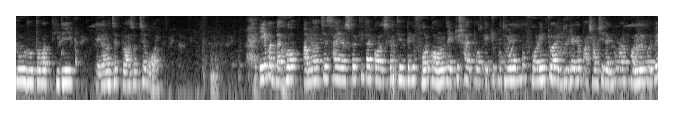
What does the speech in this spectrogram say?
টু রুট ওভার থ্রি এখানে হচ্ছে প্লাস হচ্ছে ওয়ান এবার দেখো, আমরা হচ্ছে সাইন স্কোয়ার থিটা আর কস স্কোয়ার থিটা থেকে ফোর কমন যে একটু একটু প্রথমে লিখব ফোর ইন্টু আর দুইটাকে পাশাপাশি লিখব, কারণ ফলোল করবে।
